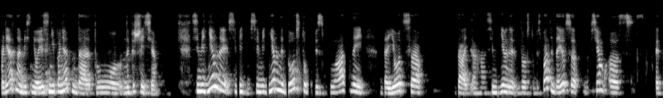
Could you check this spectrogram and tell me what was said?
Понятно объяснила? Если непонятно, да, то напишите. Семидневный, семидневный доступ бесплатный дается, да, ага, семидневный доступ бесплатный дается всем э, сказать,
